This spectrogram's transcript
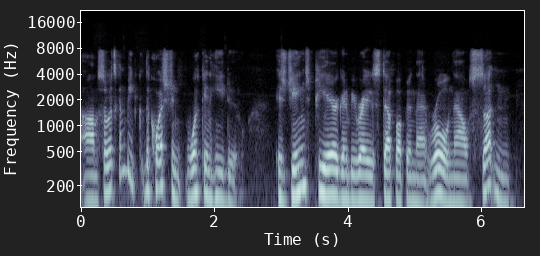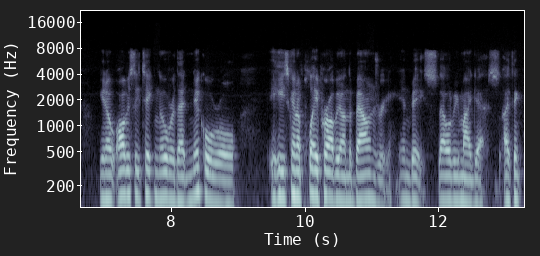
Um, so it's going to be the question: What can he do? Is James Pierre going to be ready to step up in that role? Now Sutton, you know, obviously taking over that nickel role, he's going to play probably on the boundary in base. That would be my guess. I think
